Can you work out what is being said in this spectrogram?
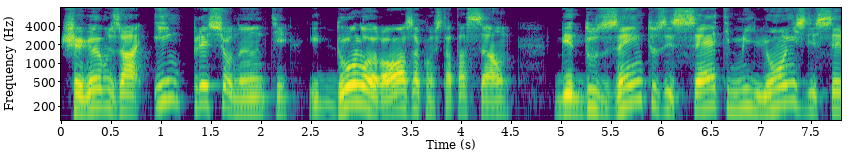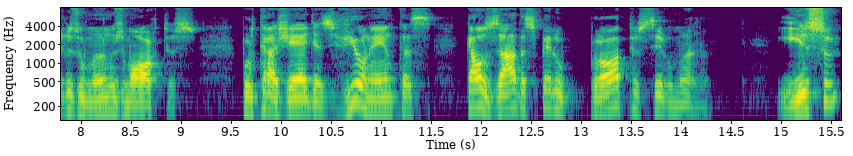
chegamos à impressionante e dolorosa constatação de 207 milhões de seres humanos mortos por tragédias violentas causadas pelo próprio ser humano. Isso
